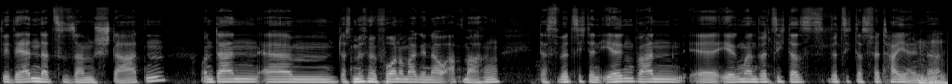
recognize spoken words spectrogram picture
wir werden da zusammen starten und dann, ähm, das müssen wir vorher nochmal genau abmachen das wird sich dann irgendwann, äh, irgendwann wird sich das, wird sich das verteilen, ne? mhm. ne?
